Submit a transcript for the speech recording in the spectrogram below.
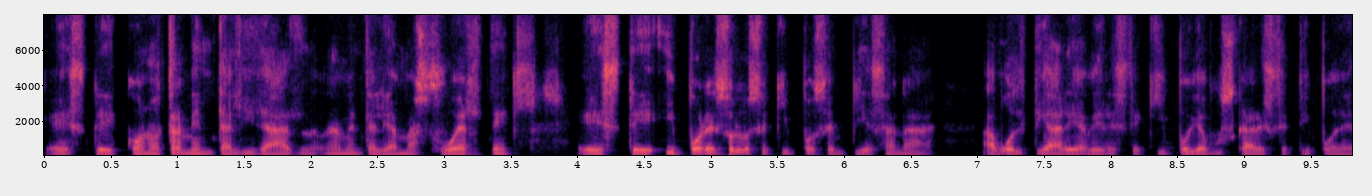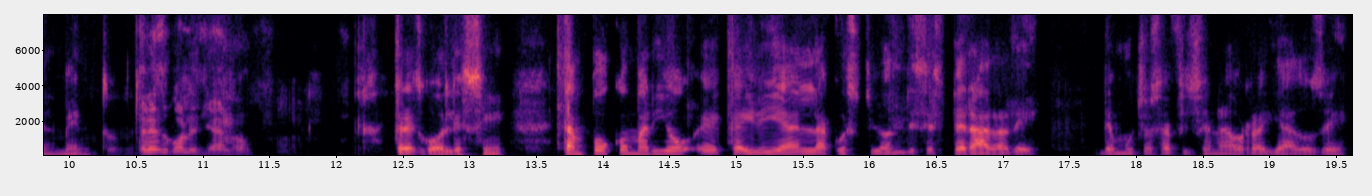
este, con otra mentalidad, una mentalidad más fuerte, este, y por eso los equipos empiezan a, a voltear y a ver este equipo y a buscar este tipo de elementos. Tres goles ya, ¿no? Tres goles, sí. Tampoco Mario eh, caería en la cuestión desesperada de, de muchos aficionados rayados de,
